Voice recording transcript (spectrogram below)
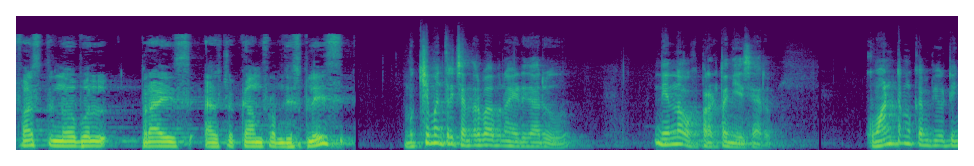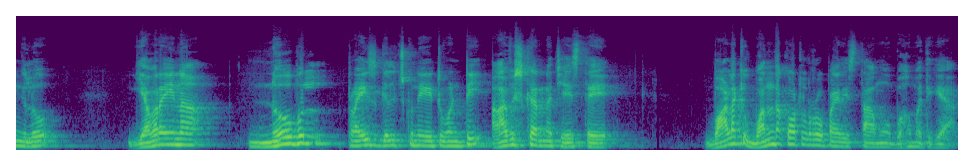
First Nobel Prize has to come from this place. ముఖ్యమంత్రి చంద్రబాబు నాయుడు గారు నిన్న ఒక ప్రకటన చేశారు క్వాంటమ్ కంప్యూటింగ్లో ఎవరైనా నోబెల్ ప్రైజ్ గెలుచుకునేటువంటి ఆవిష్కరణ చేస్తే వాళ్ళకి వంద కోట్ల రూపాయలు ఇస్తాము బహుమతిగా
